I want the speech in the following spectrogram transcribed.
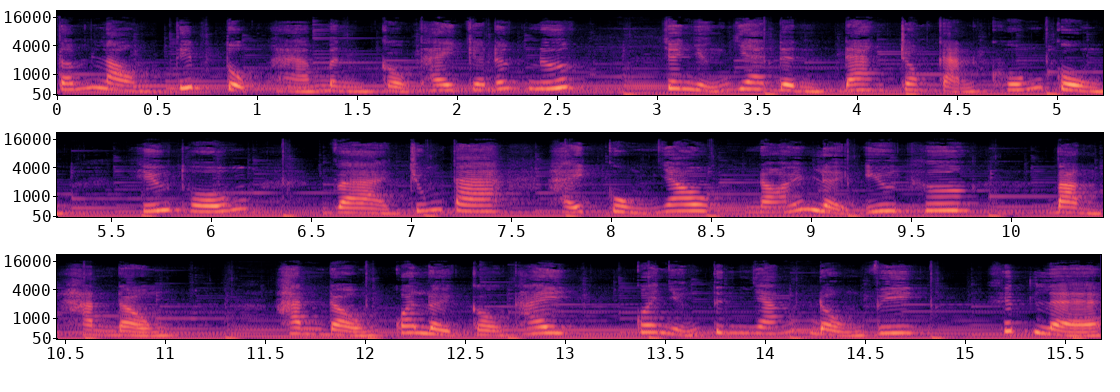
tấm lòng tiếp tục hạ mình cầu thay cho đất nước, cho những gia đình đang trong cảnh khốn cùng, thiếu thốn và chúng ta hãy cùng nhau nói lời yêu thương bằng hành động. Hành động qua lời cầu thay qua những tin nhắn động viên khích lệ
